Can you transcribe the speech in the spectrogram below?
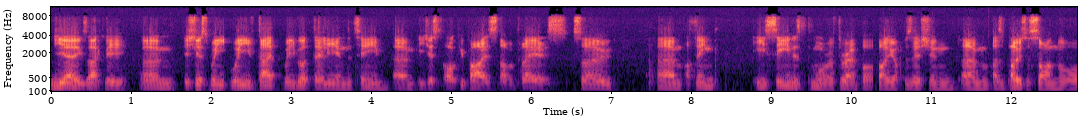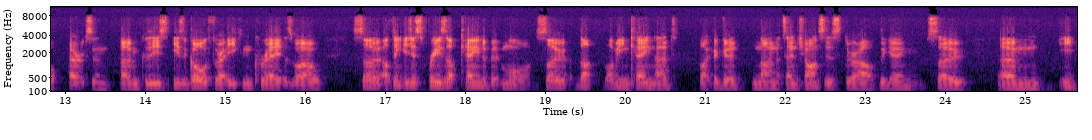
Yeah, exactly. Um, it's just when, when you've got when you've got Dele in the team, um, he just occupies other players. So um, I think he's seen as more of a threat by the opposition um, as opposed to Son or Eriksen because um, he's he's a goal threat he can create as well. So I think it just frees up Kane a bit more. So that I mean, Kane had like a good nine or ten chances throughout the game. So um, he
